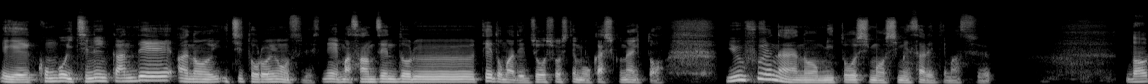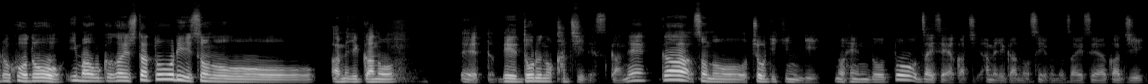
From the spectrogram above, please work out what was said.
えー、今後1年間であの1トロイオンスですね、まあ、3000ドル程度まで上昇してもおかしくないというふうなあの見通しも示されてます。なるほど。今お伺いした通り、そのアメリカのえーと、米ドルの価値ですかねがその長期金利の変動と財政赤字アメリカの政府の財政赤字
